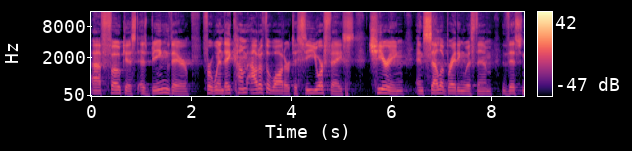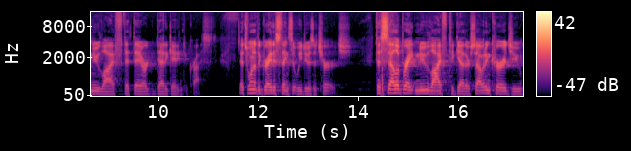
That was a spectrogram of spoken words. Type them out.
uh, focused as being there for when they come out of the water to see your face, cheering and celebrating with them this new life that they are dedicating to Christ. It's one of the greatest things that we do as a church to celebrate new life together. So I would encourage you,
